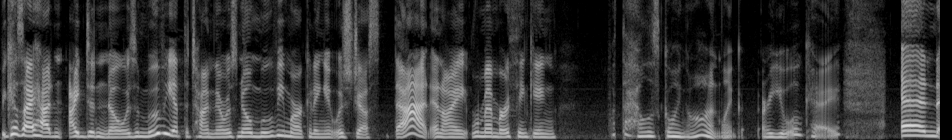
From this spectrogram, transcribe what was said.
Because I hadn't I didn't know it was a movie at the time. There was no movie marketing. It was just that. And I remember thinking what the hell is going on? Like are you okay and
